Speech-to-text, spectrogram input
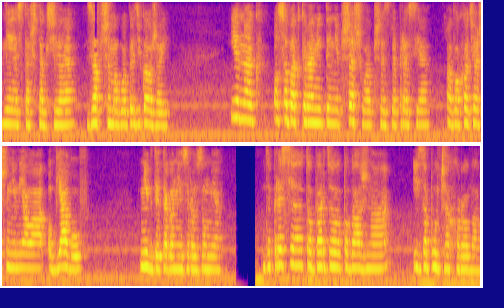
nie jest aż tak źle, zawsze mogło być gorzej. Jednak osoba, która nigdy nie przeszła przez depresję, albo chociaż nie miała objawów, nigdy tego nie zrozumie. Depresja to bardzo poważna i zabójcza choroba.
